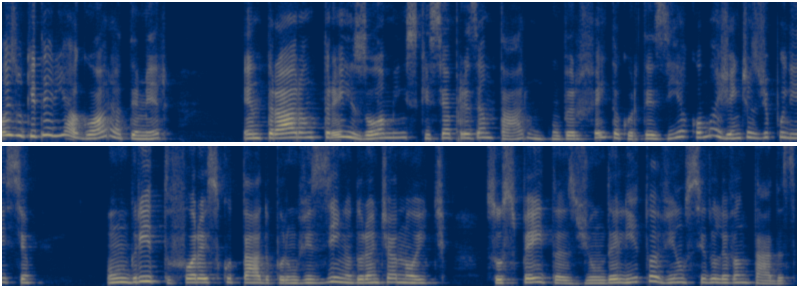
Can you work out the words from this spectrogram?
pois o que teria agora a temer? Entraram três homens que se apresentaram com perfeita cortesia como agentes de polícia. Um grito fora escutado por um vizinho durante a noite. Suspeitas de um delito haviam sido levantadas.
